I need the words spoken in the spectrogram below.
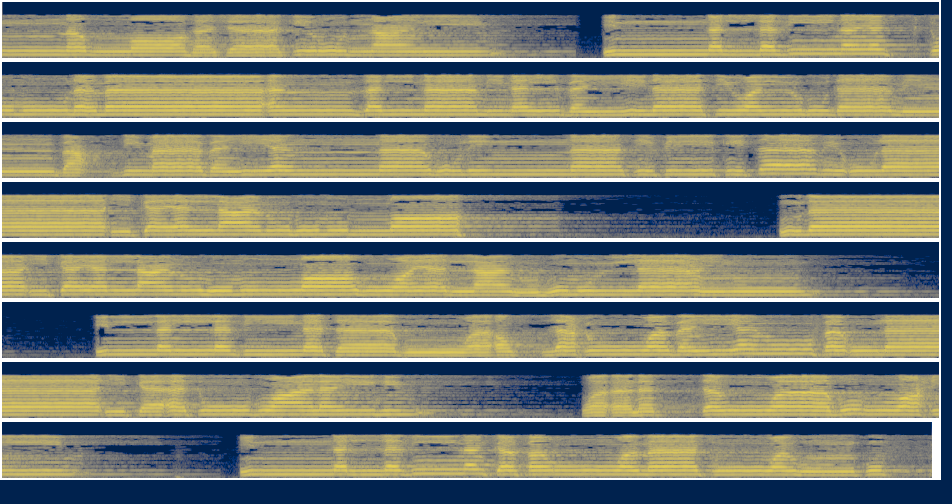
الله شاكر عليم إن الذين يكتمون ما أنزلنا من البينات والهدى من بعد ما بيناه للناس في الكتاب أولئك يلعنهم الله. أولئك يلعنهم الله ويلعنهم اللاعنون. إلا الذين تابوا وأصلحوا وبينوا فأولئك أتوب عليهم وأنا التواب الرحيم. إن الذين كفروا وماتوا وهم كفار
